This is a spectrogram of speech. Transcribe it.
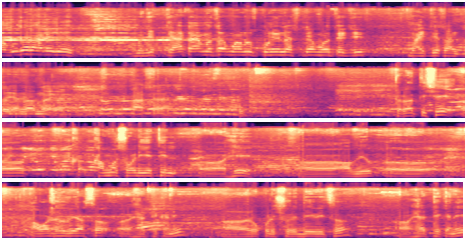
अगोदर आलेले आहेत. म्हणजे त्या टायमाचा माणूस कोणी नसल्यामुळे त्याची माहिती सांगता येणार नाही. असं आहे. तर अतिशय ख खामसवाडी येथील हे अव्य अवाढव्य असं ह्या ठिकाणी रोकडेश्वरी देवीचं ह्या ठिकाणी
